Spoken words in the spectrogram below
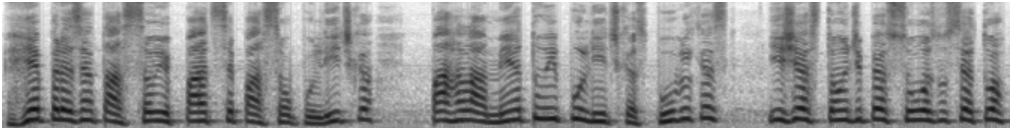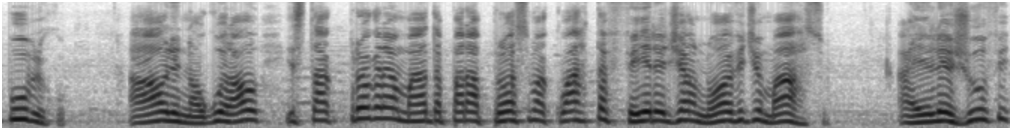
Representação e Participação Política, Parlamento e Políticas Públicas e Gestão de Pessoas no Setor Público. A aula inaugural está programada para a próxima quarta-feira, dia 9 de março. A Elejuf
